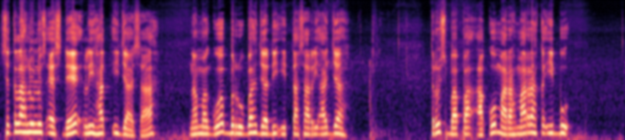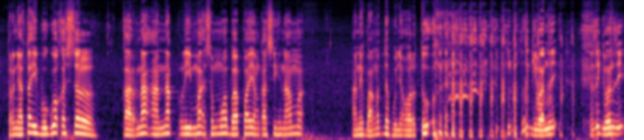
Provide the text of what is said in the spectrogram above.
Setelah lulus SD, lihat ijazah, nama gua berubah jadi Ita Sari aja. Terus bapak aku marah-marah ke ibu. Ternyata ibu gua kesel karena anak lima semua bapak yang kasih nama. Aneh banget dah punya ortu. Gimana sih? Maksudnya gimana sih?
